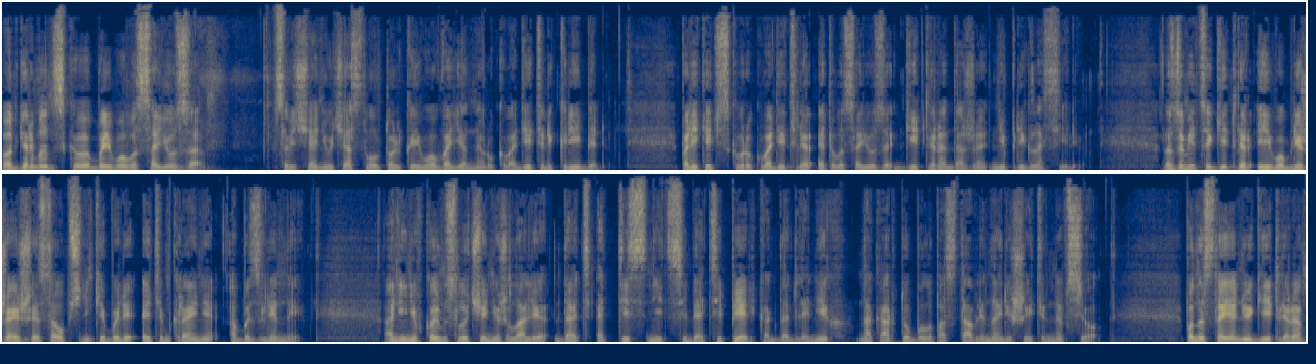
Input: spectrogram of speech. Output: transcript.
От Германского боевого союза в совещании участвовал только его военный руководитель Крибель. Политического руководителя этого союза Гитлера даже не пригласили. Разумеется, Гитлер и его ближайшие сообщники были этим крайне обозлены. Они ни в коем случае не желали дать оттеснить себя теперь, когда для них на карту было поставлено решительно все. По настоянию Гитлера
